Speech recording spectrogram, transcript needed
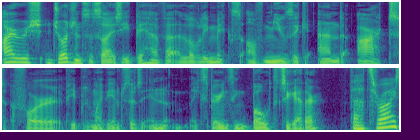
Irish Georgian Society, they have a lovely mix of music and art for people who might be interested in experiencing both together. That's right.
